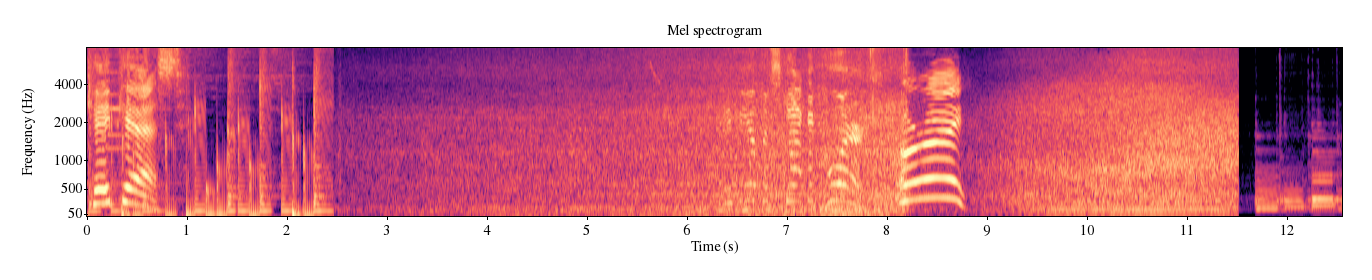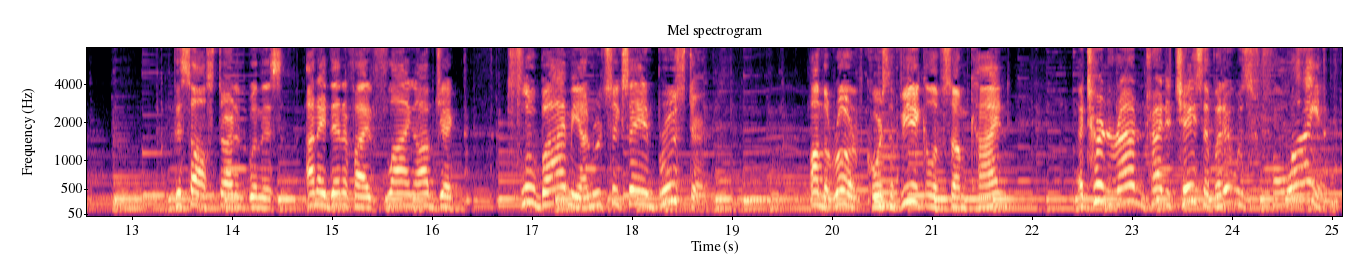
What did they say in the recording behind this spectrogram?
CapeCast. Meet me up at Skaket Corner. All right. This all started when this unidentified flying object flew by me on Route 6A in Brewster. On the road, of course, a vehicle of some kind. I turned around and tried to chase it, but it was flying.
